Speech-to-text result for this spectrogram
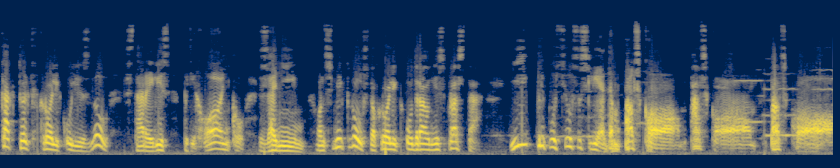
Как только кролик улизнул, старый лис потихоньку за ним. Он смекнул, что кролик удрал неспроста. И припустился следом, ползком, ползком, ползком.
